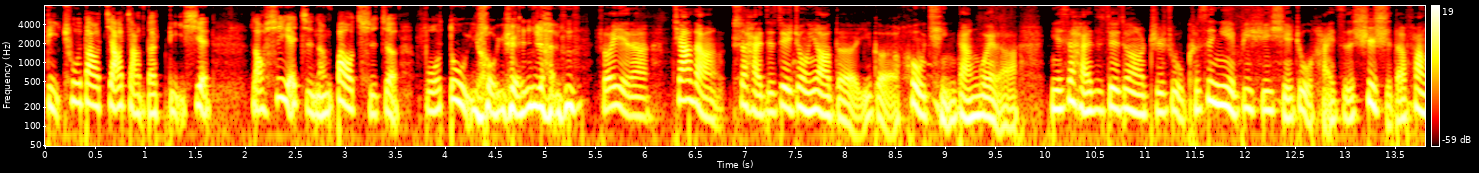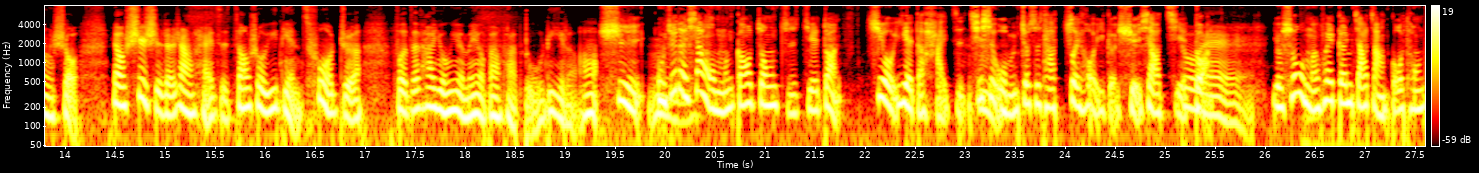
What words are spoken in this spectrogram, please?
抵触到家长的底线。老师也只能保持着佛度有缘人，所以呢，家长是孩子最重要的一个后勤单位了，你是孩子最重要支柱。可是你也必须协助孩子适时的放手，要适时的让孩子遭受一点挫折，否则他永远没有办法独立了啊。是，我觉得像我们高中职阶段。就业的孩子，其实我们就是他最后一个学校阶段。有时候我们会跟家长沟通，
